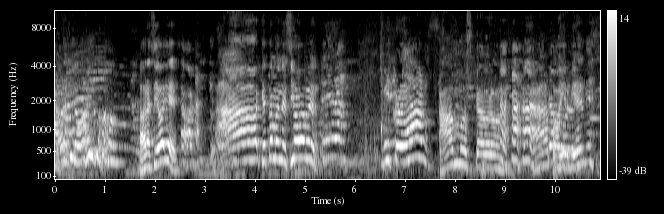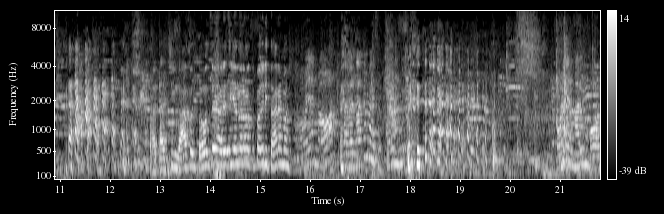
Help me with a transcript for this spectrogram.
Ahora sí oigo. Ahora sí, oye. Ahora Ah, ¿qué te amaneció? A ver. mira. Mi crear. Vamos, cabrón. Ah, para oír bien, eh. A tal chingazo entonces. Ahora sí ya no le va a ocupar gritar, ama. No, ya no. La verdad que me desespero mucho. Me pone de mal humor.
